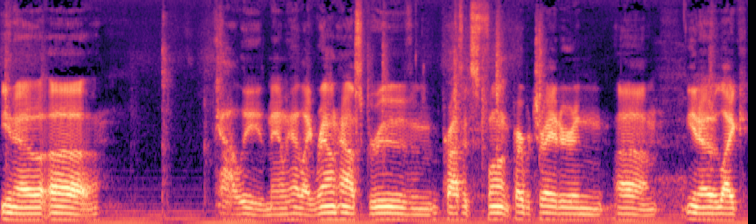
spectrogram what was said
you know, uh, golly, man, we had like Roundhouse Groove and Prophets Funk Perpetrator, and um, you know, like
